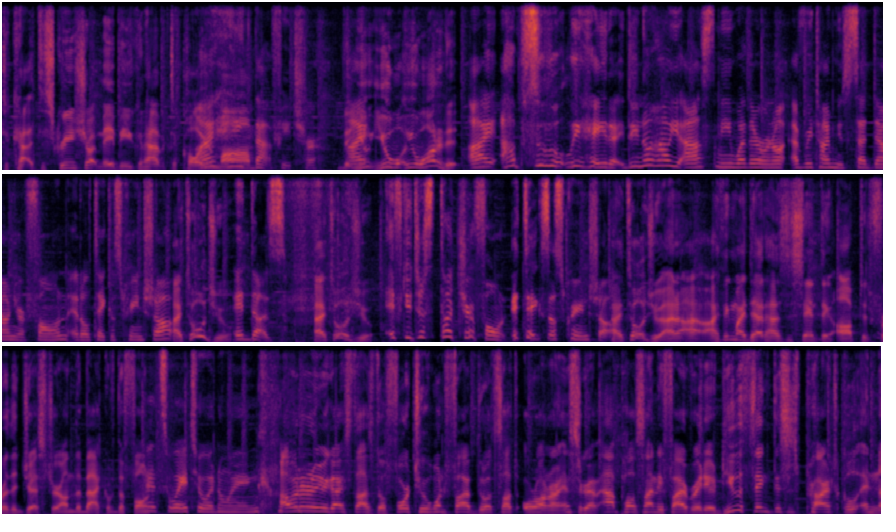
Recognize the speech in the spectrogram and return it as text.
to ca- to screenshot. Maybe you can have it to call your I mom. hate that feature. That I, you you you wanted it. I absolutely hate it. Do you know how you asked me whether or not every time you set down your phone, it'll take a screenshot? I told you. it does. I told you. If you just touch your phone, it takes a screenshot. I told you. And I, I think my dad has the same thing opted for the gesture on the back of the phone. it's way too annoying. I want to know your guys' thoughts though. 4215 Du or Etisalat or on our Instagram at Pulse95 Radio. Do you think this is practical enough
